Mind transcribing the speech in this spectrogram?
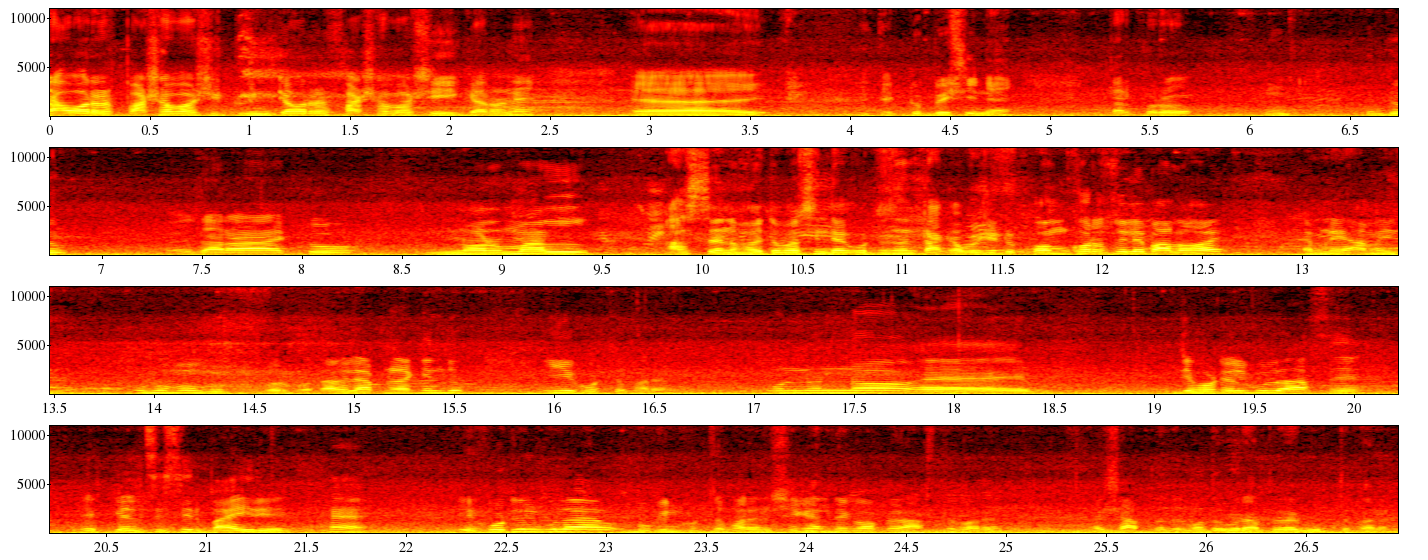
টাওয়ারের পাশাপাশি, টুইন টাওয়ারের পাশাপাশি এই কারণে একটু বেশি নেয়। তারপরেও কিন্তু যারা একটু নর্মাল আসছেন হয়তো বা চিন্তা করতেছেন টাকা পয়সা একটু কম খরচ হলে ভালো হয়। এমনি আমি উপভোগ করব। তাহলে আপনারা কিন্তু ইয়ে করতে পারেন। অন্য অন্য যে হোটেলগুলো আছে কেলসিসির বাইরে হ্যাঁ এই হোটেলগুলো বুকিং করতে পারেন। সেখান থেকেও আপনারা আসতে পারেন। এসে আপনাদের মতো করে আপনারা ঘুরতে পারেন।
